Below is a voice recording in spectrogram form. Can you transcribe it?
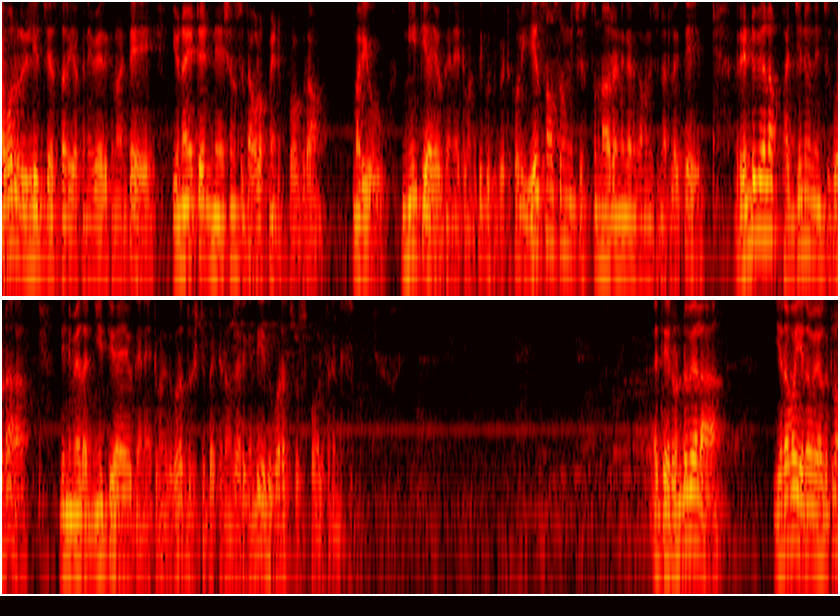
ఎవరు రిలీజ్ చేస్తారు ఈ యొక్క నివేదికను అంటే యునైటెడ్ నేషన్స్ డెవలప్మెంట్ ప్రోగ్రామ్ మరియు నీతి ఆయోగ్ అనేటువంటిది గుర్తుపెట్టుకోవాలి. ఏ సంవత్సరం నుంచి ఇస్తున్నారు అని కానీ గమనించినట్లయితే రెండు వేల పద్దెనిమిది నుంచి కూడా దీని మీద నీతి ఆయోగ్ అనేటువంటిది కూడా దృష్టి పెట్టడం జరిగింది. ఇది కూడా చూసుకోవాలి ఫ్రెండ్స్. అయితే రెండు వేల ఇరవై ఇరవై ఒకటిలో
